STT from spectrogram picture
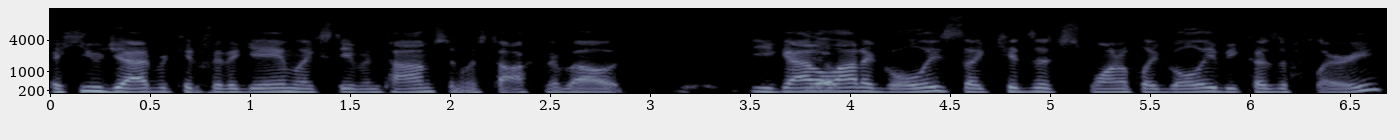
a huge advocate for the game, like Stephen Thompson was talking about. Do you got a lot of goalies, like kids that just want to play goalie because of Fleury?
